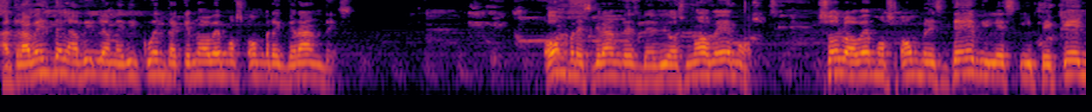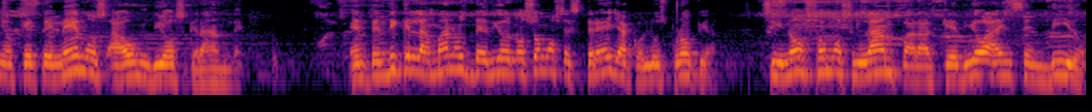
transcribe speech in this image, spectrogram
A través de la Biblia me di cuenta que no habemos hombres grandes, hombres grandes de Dios, no habemos. Solo habemos hombres débiles y pequeños que tenemos a un Dios grande. Entendí que en las manos de Dios no somos estrella con luz propia, sino somos lámparas que Dios ha encendido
